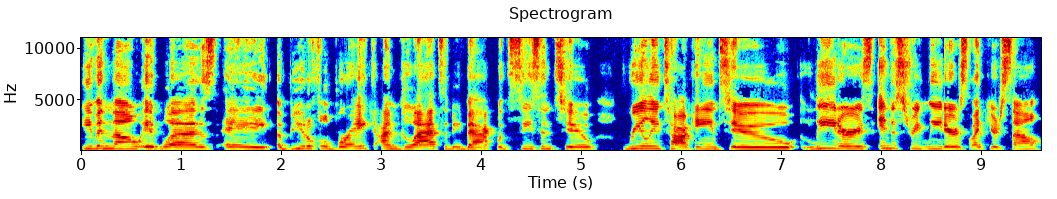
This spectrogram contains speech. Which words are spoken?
even though it was a, a beautiful break, I'm glad to be back with season two, really talking to leaders, industry leaders like yourself.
